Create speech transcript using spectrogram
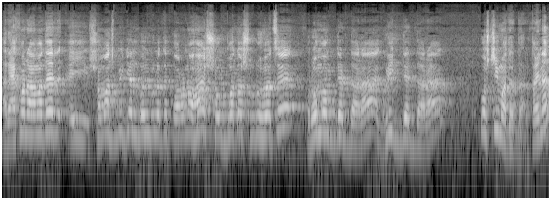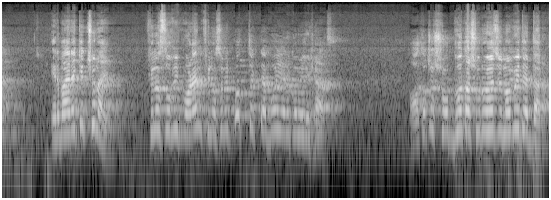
আর এখন আমাদের এই সমাজবিজ্ঞান বইগুলোতে পড়ানো হয়, সভ্যতা শুরু হয়েছে রোমকদের দ্বারা, গ্রিকদের দ্বারা, পশ্চিমাদের দ্বারা, তাই না? এর বাইরে কিচ্ছু নাই। ফিলোসফি পড়েন, ফিলোসফির প্রত্যেকটা বই এরকমই লেখা আছে। অথচ সভ্যতা শুরু হয়েছে নবীদের দ্বারা।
